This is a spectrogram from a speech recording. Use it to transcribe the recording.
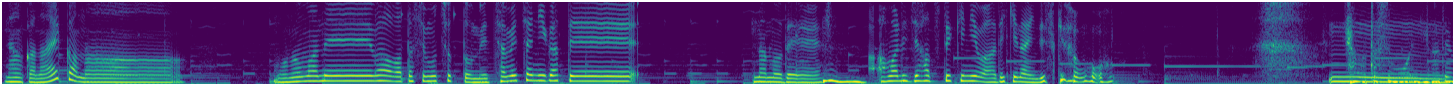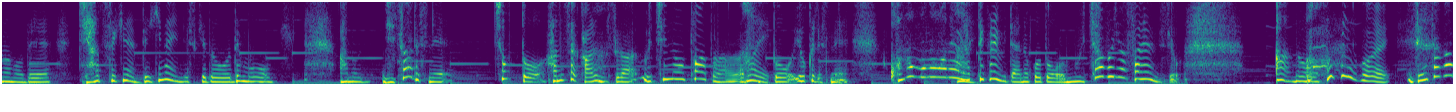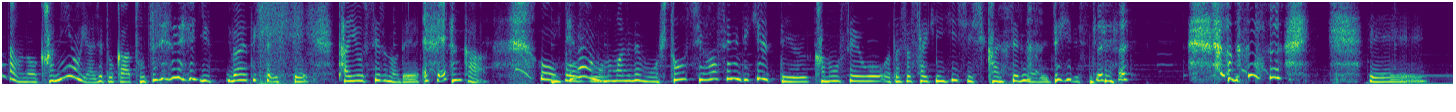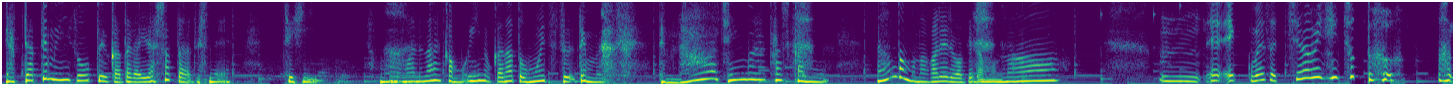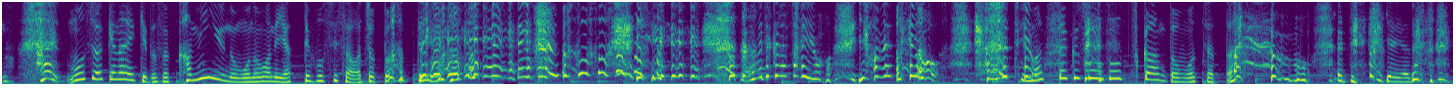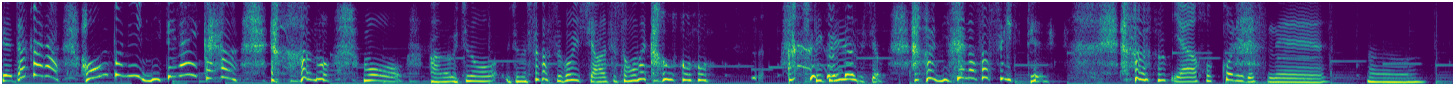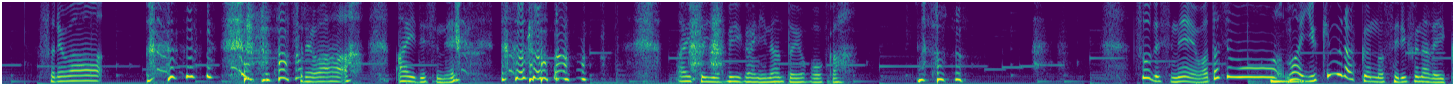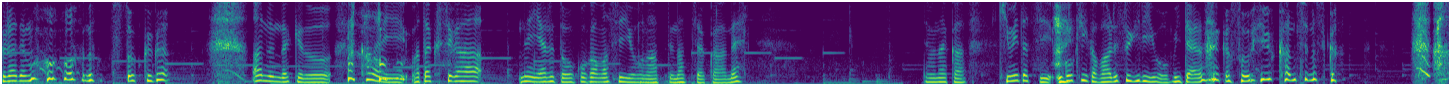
なんかないかな。モノマネは私もちょっとめちゃめちゃ苦手なのでうんうん。あまり自発的にはできないんですけども。いや私も苦手ななので自発的にはできないんですけどでもあの実はですねちょっと話は変わるんですが、うちのパートナーがずっとよくですね、このモノマネをやってくれみたいなことを無茶ぶりをされるんですよ。あの はい。ゼータガンダムの髪をやれとか突然ね言言われてきたりして対応してるのでなんか似てないものまねでも人を幸せにできるっていう可能性を私は最近ひしひし感じてるので ぜひですね。えーやってやってもいいぞという方がいらっしゃったらですねぜひものまねなんかもいいのかなと思いつつでもでもなあジングル確かに何度も流れるわけだもんなうん。ええごめんなさい。ちなみにちょっと あのはい。申し訳ないけどそう神優のモノマネやってほしさはちょっとあって。今 ちょっとやめてくださいよ。やめてよ。やめてよ。全く想像つかんと思っちゃった。もうぜいやいやだからいやだから本当に似てないからあのもうあのうちのうちの人がすごい幸せそうな顔をしてくれるんですよ。似てなさすぎていやほっこりですね。うん。それは それは愛ですね。愛と呼ぶ以外に何と呼ぼうか。そうですね。私も、うん。まあ雪村くんのセリフならいくらでもストックがあるんだけどかなり私がねやるとおこがましいようなってなっちゃうからねでもなんか君たち動きが悪すぎるよみたいな なんかそういう感じのしか。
